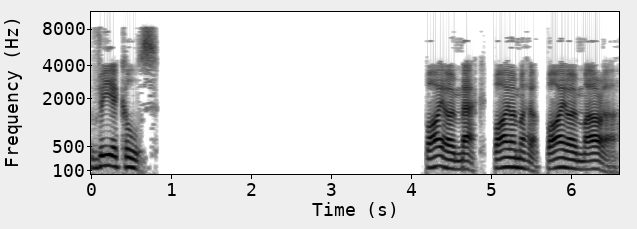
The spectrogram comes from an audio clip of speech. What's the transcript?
Vehicles Biomac, Biomaha, Biomara,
